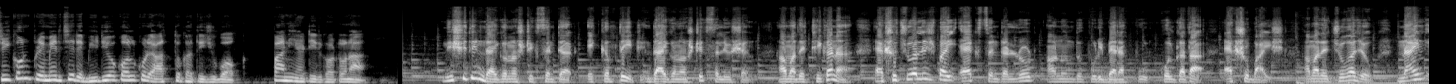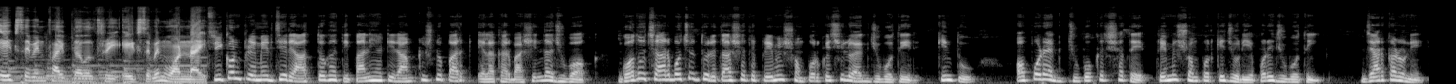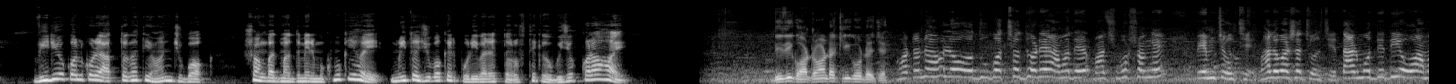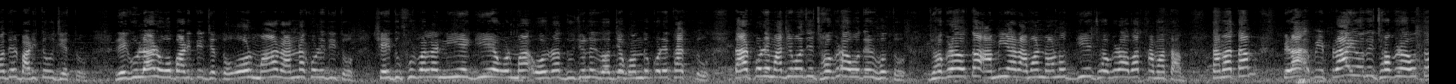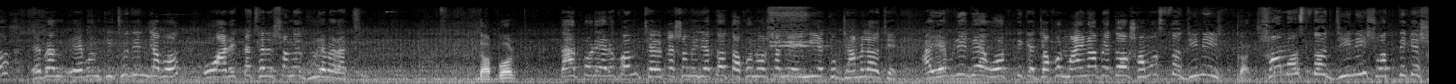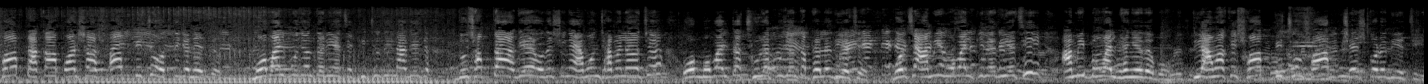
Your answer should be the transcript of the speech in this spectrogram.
ত্রিকোণ প্রেমের জেরে ভিডিও কল করে আত্মঘাতী যুবক। পানিহাটির ঘটনা। নিশিদিন ডায়াগনস্টিক সেন্টার এ কমপ্লিট ডায়াগনস্টিক সলিউশন। আমাদের ঠিকানা একশো চুয়াল্লিশ বাই এক সেন্ট্রাল রোড আনন্দপুরি ব্যারাকপুর কলকাতা একশো বাইশ। আমাদের যোগাযোগ nine eight seven five double three eight seven one nine. ত্রিকোণ প্রেমের জেরে আত্মঘাতী পানিহাটি রামকৃষ্ণ পার্ক এলাকার বাসিন্দা যুবক। গত চার বছর ধরে তার সাথে প্রেমের সম্পর্ক ছিল এক যুবতীর। কিন্তু অপর এক যুবকের সাথে প্রেমের সম্পর্কে জড়িয়ে পড়ে যুবতী। যার কারণে ভিডিও কল করে আত্মঘাতী হন যুবক। সংবাদ মাধ্যমের মুখোমুখি হয়ে মৃত যুবকের পরিবারের তরফ থেকে অভিযোগ করা হয়। দিদি ঘটনাটা কি ঘটেছে? ঘটনা হলো ও দু বছর ধরে আমাদের মা শুভর সঙ্গে প্রেম চলছে ভালোবাসা চলছে। তার মধ্যে দিয়ে ও আমাদের বাড়িতেও যেত। রেগুলার ও বাড়িতে যেত। ওর মা রান্না করে দিত। সেই দুপুরবেলা নিয়ে গিয়ে ওর মা ওরা দুজনে দরজা বন্ধ করে থাকতো। তারপরে মাঝে মাঝে ঝগড়া ওদের হতো। ঝগড়া হতো আমি আর আমার ননদ গিয়ে ঝগড়া আবার থামাতাম। থামাতাম প্রায় প্রায় ওদের ঝগড়া হতো। এবং এবং কিছুদিন যাবৎ ও আরেকটা ছেলের সঙ্গে ঘুরে বেড়াচ্ছে। তারপর? তারপরে এরকম ছেলেটার সঙ্গে যেত তখন ওর সঙ্গে এই নিয়ে খুব ঝামেলা হচ্ছে। আর এভরিডে ওর থেকে যখন মাইনা পেত সমস্ত জিনিস সমস্ত জিনিস ওর থেকে সব টাকা পয়সা সব কিছু ওর থেকে নিয়েছে। মোবাইল পর্যন্ত নিয়েছে। কিছুদিন আগে দুই সপ্তাহ আগে ওদের সঙ্গে এমন ঝামেলা হচ্ছে ও মোবাইলটা ছুঁড়ে পর্যন্ত ফেলে দিয়েছে। বলছে আমি মোবাইল কিনে দিয়েছি আমি মোবাইল ভেঙে দেবো। তুই আমাকে সব কিছু সব শেষ করে দিয়েছি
